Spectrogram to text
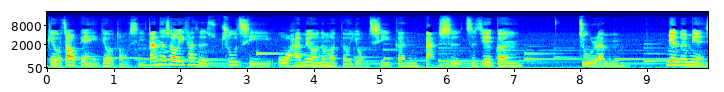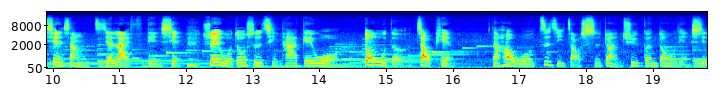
给我照片，也给我东西。但那时候一开始初期，我还没有那么的勇气跟胆识，直接跟主人面对面线上直接 live 连线，嗯所以我都是请他给我动物的照片，然后我自己找时段去跟动物连线。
